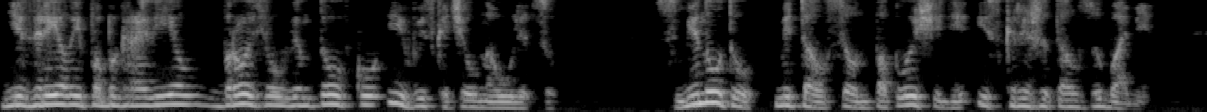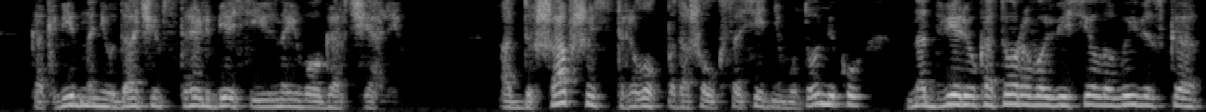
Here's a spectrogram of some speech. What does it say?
Незрелый побагровел, бросил винтовку и выскочил на улицу. С минуту метался он по площади и скрежетал зубами. Как видно, неудачи в стрельбе сильно его огорчали. Отдышавшись, стрелок подошел к соседнему домику, над дверью которого висела вывеска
